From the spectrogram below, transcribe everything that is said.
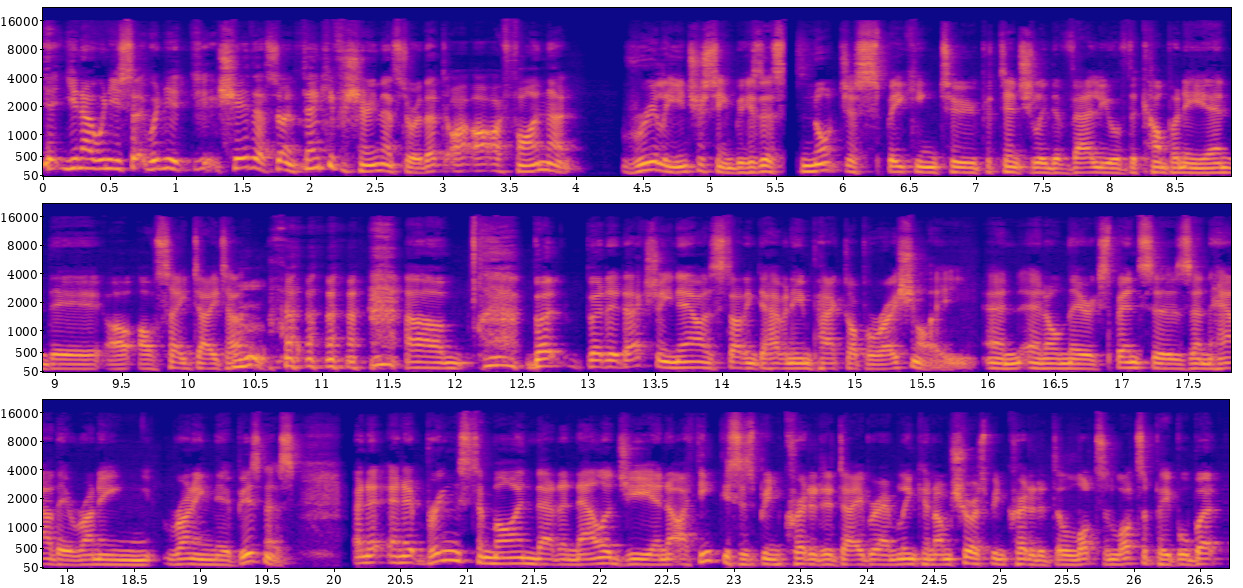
you know, when you say when you share that story, and thank you for sharing that story. That I, I find that really interesting because it's not just speaking to potentially the value of the company and their, I'll, I'll say data, mm. um, but but it actually now is starting to have an impact operationally and and on their expenses and how they're running running their business, and it, and it brings to mind that analogy. And I think this has been credited to Abraham Lincoln. I'm sure it's been credited to lots and lots of people. But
